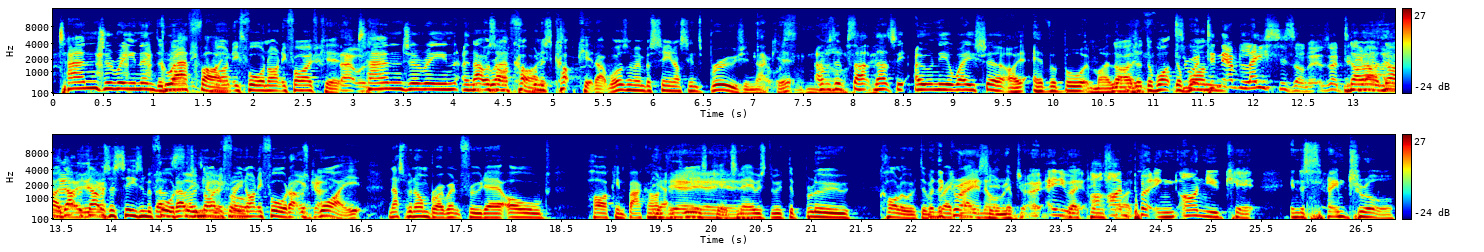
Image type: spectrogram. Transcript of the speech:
tangerine and the graphite. 94, 95 kit. That was- tangerine and That was our graphite. cup winners cup kit. That was. I remember seeing us against Bruges in that, That was kit. That was a, that, that's the only away shirt I ever bought in my No, life. the, the one. The So what, one. didn't have laces on it? as well? Did no, no, no. That, you that was the season That before. was That was season 93, before. 94. That was Okay. white. And that's when Umbro went through their old harking back 100 Yeah. years Yeah, yeah, kits. yeah. And it was with the blue collar with the But the red grey and lacing orange. the Uh, anyway, red I, I'm putting our new kit in the same drawer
